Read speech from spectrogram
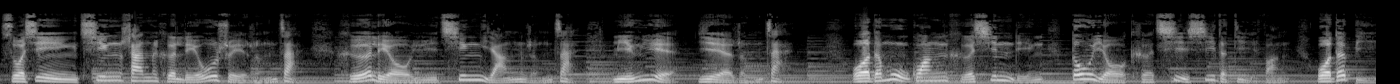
所幸青山和流水仍在，河柳与青杨仍在，明月也仍在。我的目光和心灵都有可栖息的地方，我的笔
